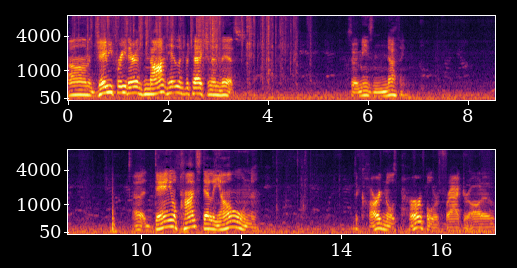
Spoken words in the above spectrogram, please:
Um, JB Free, there is not hitless protection in this. So it means nothing. Uh, Daniel Ponce de Leon. The Cardinals purple refractor auto.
